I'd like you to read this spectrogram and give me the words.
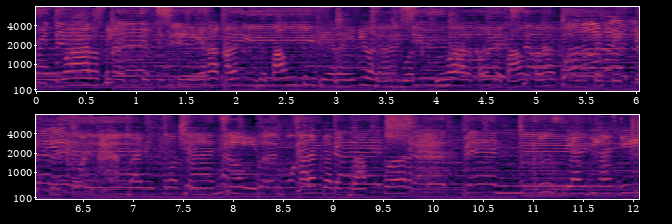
mau war tinggal pinjatin Viera kalian udah tahu itu Viera ini lagi buat keluar kalian udah tahu kalian harus PT Tikus badut trot kelinci itu semua kalian gak ada yang baper terus di anjing-anjing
